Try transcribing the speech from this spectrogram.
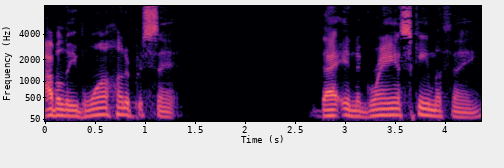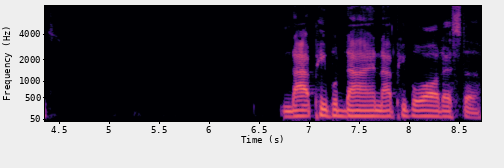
I believe 100% that in the grand scheme of things, not people dying, not people all that stuff,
